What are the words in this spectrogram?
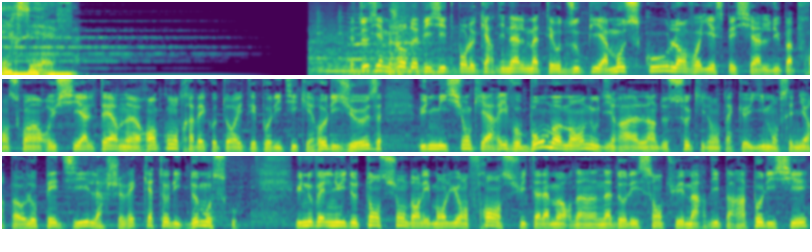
RCF. Deuxième jour de visite pour le cardinal Matteo Zuppi à Moscou. L'envoyé spécial du pape François en Russie alterne rencontre avec autorités politiques et religieuses. Une mission qui arrive au bon moment, nous dira l'un de ceux qui l'ont accueilli, Monseigneur Paolo Pezzi, l'archevêque catholique de Moscou. Une nouvelle nuit de tension dans les banlieues en France suite à la mort d'un adolescent tué mardi par un policier.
